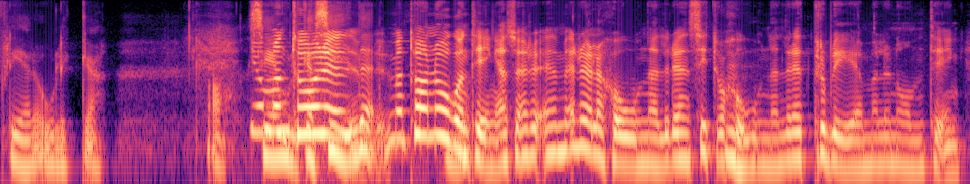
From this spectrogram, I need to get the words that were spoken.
flera olika ja, ja, man tar, sidor. Man tar någonting, alltså en, en relation eller en situation mm. eller ett problem eller någonting.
